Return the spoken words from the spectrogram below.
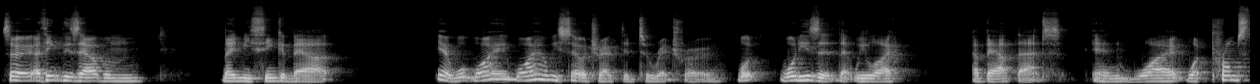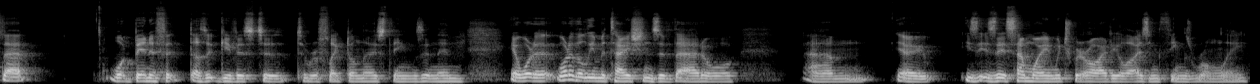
So i think this album made me think about yeah why why are we so attracted to retro? What what is it that we like about that? And why what prompts that what benefit does it give us to to reflect on those things? And then you know what are what are the limitations of that? Or um, you know is is there some way in which we're idealizing things wrongly?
